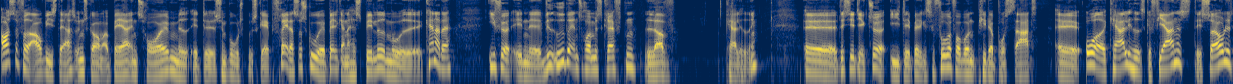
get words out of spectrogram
også fået afvist deres ønske om at bære en trøje med et øh, symbolsbudskab. Fredag så skulle øh, belgierne have spillet mod øh, Canada, iført en øh, hvid udbanetrøje med skriften Love. Kærlighed, ikke? Øh, det siger direktør i det belgiske fodboldforbund, Peter Brossard. Øh, ordet kærlighed skal fjernes, det er sørgeligt,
